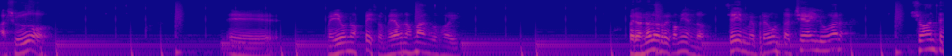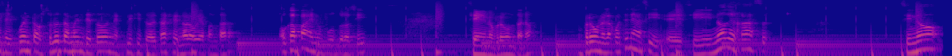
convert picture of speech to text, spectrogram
ayudó. Eh, me dio unos pesos, me da unos mangos hoy. Pero no lo recomiendo. Si alguien me pregunta, che, ¿hay lugar? Yo antes le cuento absolutamente todo en explícito detalle, no lo voy a contar. O capaz en un futuro sí. Si alguien lo pregunta, ¿no? Pero bueno, la cuestión es así. Eh, si no dejas... Si no,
